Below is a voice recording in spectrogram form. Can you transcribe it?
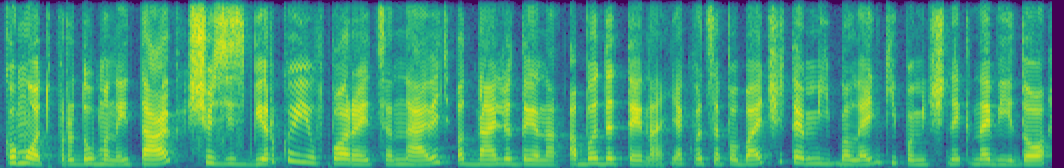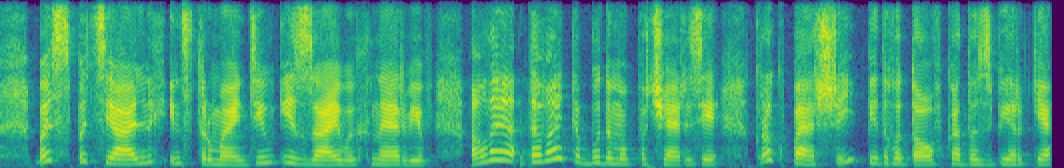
комод продуманий так, що зі збіркою впорається навіть одна людина або дитина. Як ви це побачите, мій маленький помічник на відео, без спеціальних інструментів і зайвих нервів. Але давайте будемо по черзі. Крок перший підготовка до збірки.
